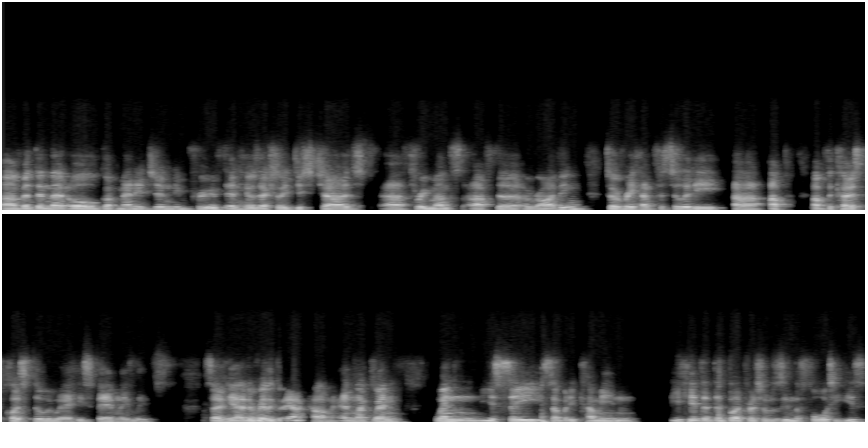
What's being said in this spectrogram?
Uh, but then that all got managed and improved, and he was actually discharged uh, three months after arriving to a rehab facility uh, up up the coast, close to where his family lives. So he had a really good outcome. And like when when you see somebody come in, you hear that their blood pressure was in the 40s,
